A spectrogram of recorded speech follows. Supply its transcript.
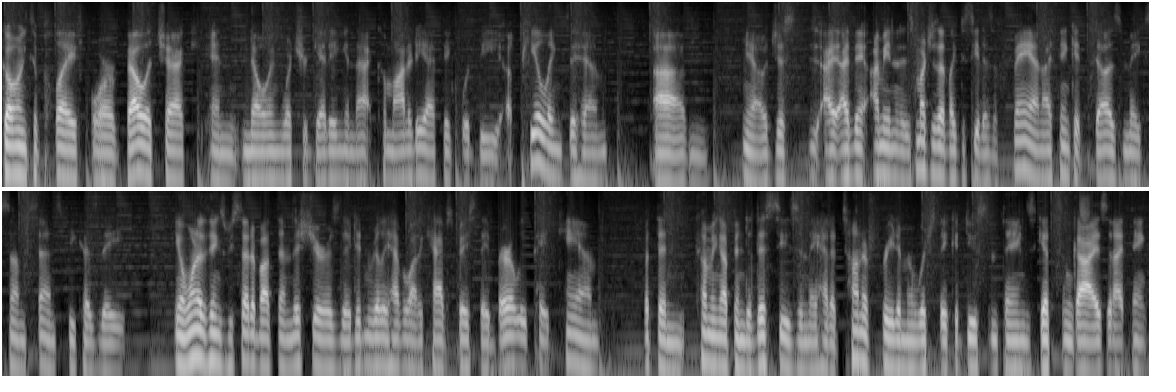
going to play for Belichick and knowing what you're getting in that commodity, I think would be appealing to him. Um, you know, just I, I think I mean, as much as I'd like to see it as a fan, I think it does make some sense because they, you know, one of the things we said about them this year is they didn't really have a lot of cap space. They barely paid Cam, but then coming up into this season, they had a ton of freedom in which they could do some things, get some guys, and I think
